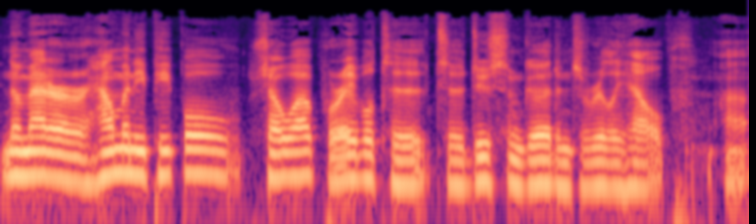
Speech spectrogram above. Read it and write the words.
no matter how many people show up, we're able to to do some good and to really help uh,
